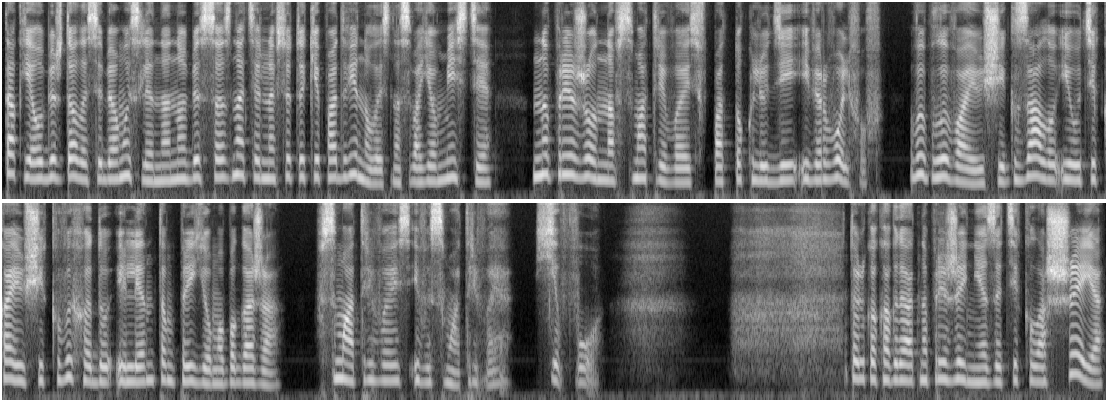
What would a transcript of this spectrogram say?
Так я убеждала себя мысленно, но бессознательно все-таки подвинулась на своем месте – напряженно всматриваясь в поток людей и вервольфов, выплывающий к залу и утекающий к выходу и лентам приема багажа, всматриваясь и высматривая его. Только когда от напряжения затекла шея,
